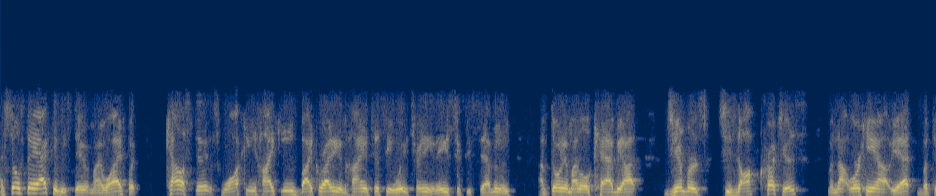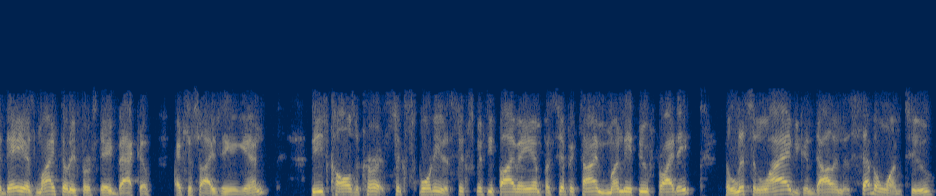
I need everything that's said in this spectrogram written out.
I still stay active each day with my wife, but calisthenics, walking, hiking, bike riding, and high intensity weight training at age 67. And I'm throwing in my little caveat. Jimber's, she's off crutches, but not working out yet. But today is my 31st day back of exercising again. These calls occur at 6:40 to 6:55 a.m. Pacific Time, Monday through Friday. To listen live, you can dial into 712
